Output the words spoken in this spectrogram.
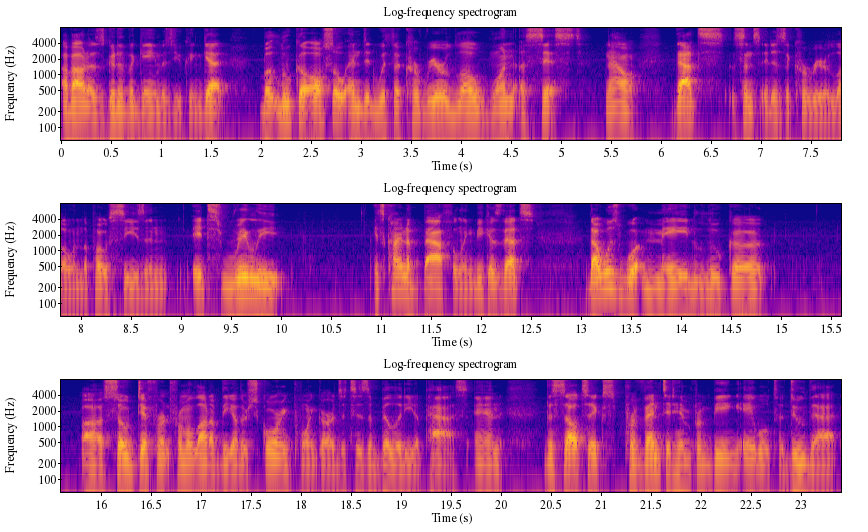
about as good of a game as you can get. But Luka also ended with a career low one assist. Now, that's since it is a career low in the postseason, it's really it's kind of baffling because that's that was what made Luka uh, so different from a lot of the other scoring point guards. It's his ability to pass. And the Celtics prevented him from being able to do that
